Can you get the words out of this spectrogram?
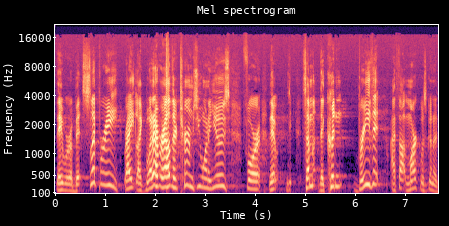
they were a bit slippery, right? Like whatever other terms you want to use for they, some they couldn't breathe it. I thought Mark was going to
